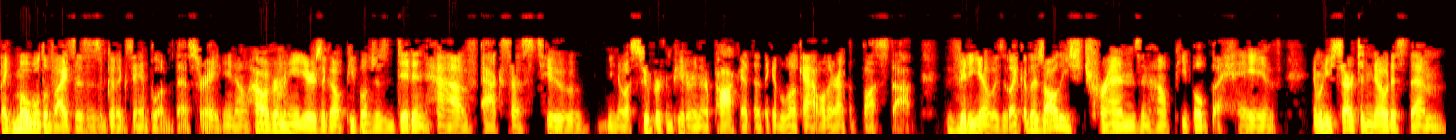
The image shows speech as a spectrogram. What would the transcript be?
like mobile devices is a good example of this, right? You know, however many years ago, people just didn't have access to, you know, a supercomputer in their pocket that they could look at while they're at the bus stop. Video is like, there's all these trends in how people behave. And when you start to notice them,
